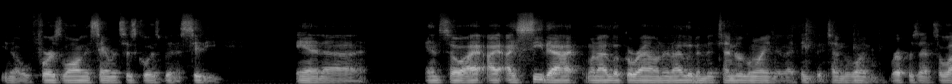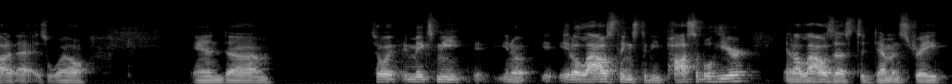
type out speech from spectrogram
you know, for as long as San Francisco has been a city, and uh, and so I, I, I see that when I look around and I live in the Tenderloin and I think the Tenderloin represents a lot of that as well, and um, so it, it makes me it, you know it, it allows things to be possible here. And allows us to demonstrate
